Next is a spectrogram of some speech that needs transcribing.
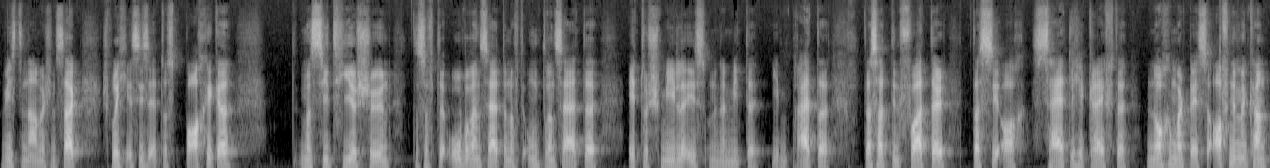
wie es der Name schon sagt. Sprich, es ist etwas bauchiger. Man sieht hier schön, dass auf der oberen Seite und auf der unteren Seite etwas schmäler ist und in der Mitte eben breiter. Das hat den Vorteil, dass sie auch seitliche Kräfte noch einmal besser aufnehmen kann.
